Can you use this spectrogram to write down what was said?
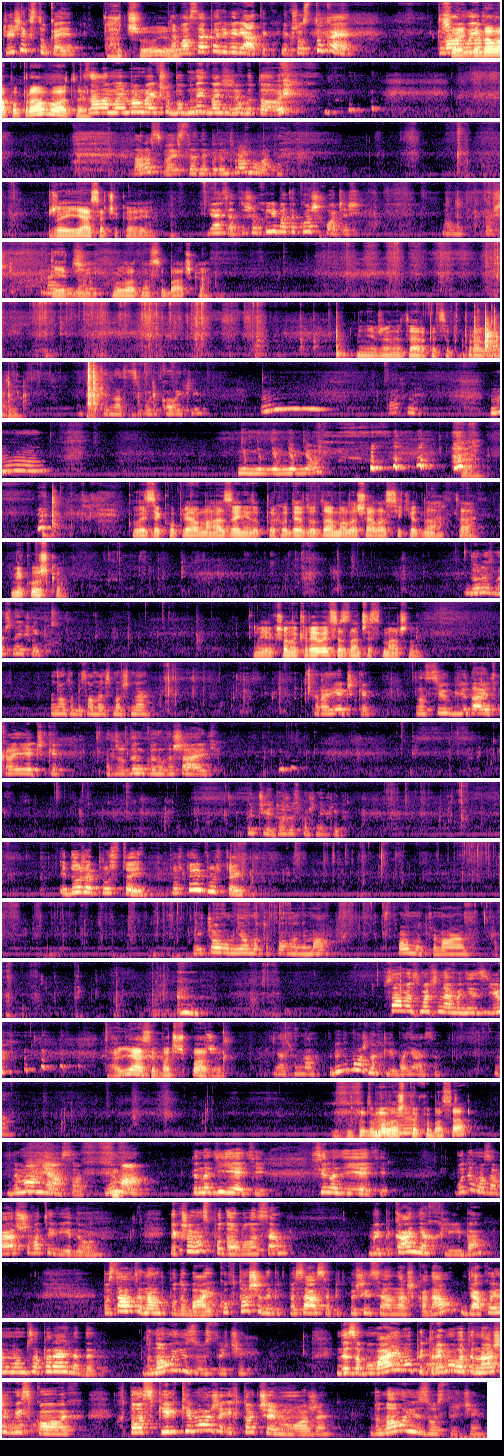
Чуєш, як стукає? Та чую. Треба все перевіряти. Якщо стукає, Що казала якби моя, дала попробувати? казала моя мама, якщо бубнить, значить вже готовий. Зараз вистигне, будемо пробувати. Вже і Яся чекає. Яся, ти що хліба також хочеш? Мама так трошки Гідно. менший. Голодна собачка. Мені вже не терпиться попробувати. Такий у нас цибульковий хліб. М, Пахне. М. Ням-ням-ням-ням-ням. Колись я купляв в магазині, то приходив додому, лишалась тільки одна та м'якушка. Дуже смачний хліб. Ну, якщо не кривиться, значить смачно. Воно тобі саме смачне. Краєчки. На об'їдають краєчки, а серединку залишають. Печі, дуже смачний хліб. І дуже простий. Простий, простий. Нічого в ньому такого нема. Форму тримаю. Саме смачне мені з'їв. А Яся, бачиш, плаче. Яся, на. Тобі не можна хліба, Яся. На. Думала, що то кобаса. Нема м'яса. Нема. Ти на дієті. Всі на дієті. Будемо завершувати відео. Якщо вам сподобалося випікання хліба, поставте нам вподобайку. Хто ще не підписався, підпишіться на наш канал. Дякуємо вам за перегляди. До нової зустрічі! Не забуваємо підтримувати наших військових. Хто скільки може і хто чим може. До нової зустрічі!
